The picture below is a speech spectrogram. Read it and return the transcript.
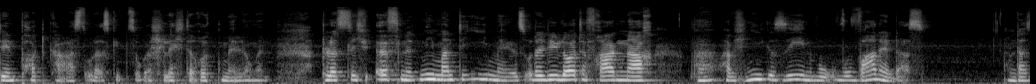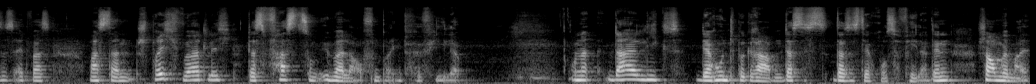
den Podcast oder es gibt sogar schlechte Rückmeldungen. Plötzlich öffnet niemand die E-Mails oder die Leute fragen nach, habe ich nie gesehen, wo, wo war denn das? Und das ist etwas, was dann sprichwörtlich das Fass zum Überlaufen bringt für viele. Und da liegt der Hund begraben. Das ist, das ist der große Fehler. Denn schauen wir mal.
